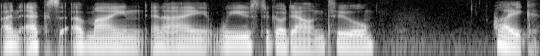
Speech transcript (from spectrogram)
an ex of mine and I we used to go down to like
